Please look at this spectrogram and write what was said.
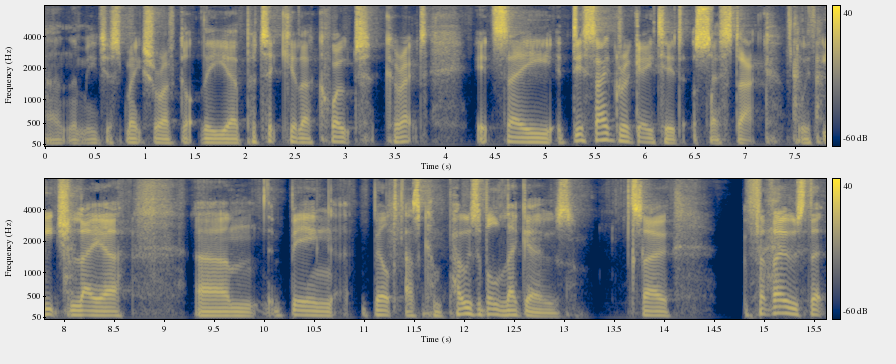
uh, let me just make sure I've got the uh, particular quote correct. It's a disaggregated software stack with each layer um, being built as composable Legos. So, for those that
